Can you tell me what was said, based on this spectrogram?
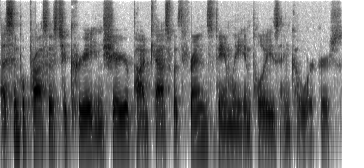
a simple process to create and share your podcast with friends, family, employees, and coworkers.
